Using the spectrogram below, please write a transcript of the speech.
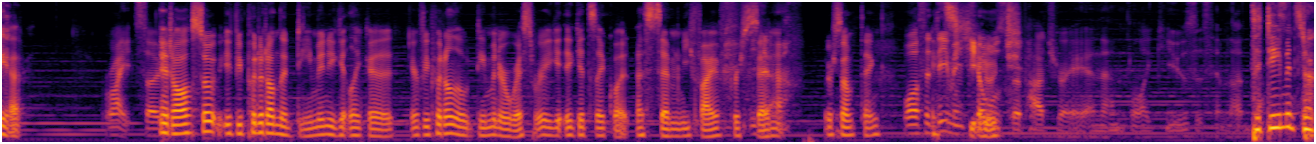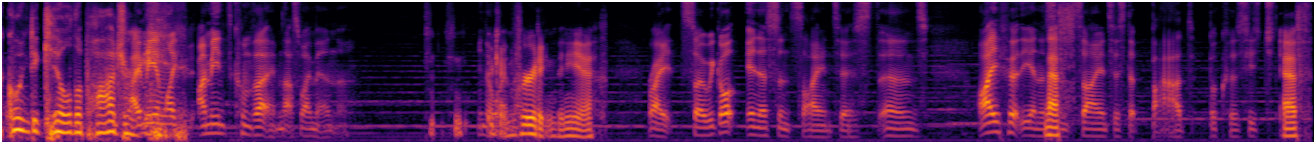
Yeah. Right, so It also if you put it on the demon, you get like a or if you put it on the demon or whisper, you get, it gets like what a seventy five percent yeah. Or something. Well, if the It's demon kills huge. the Padre and then like uses him, that The demon's not going to kill the Padre. I mean, like, I mean, convert him. That's what I meant. You know what converting, then yeah. Right. So we got innocent scientist, and I put the innocent F. scientist at bad because he's just. F.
